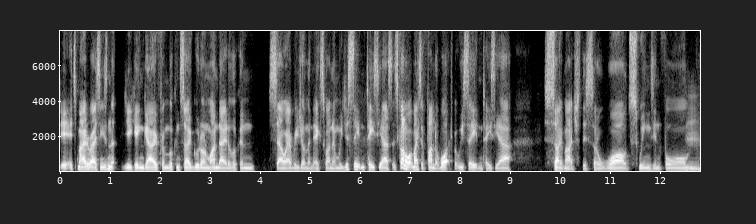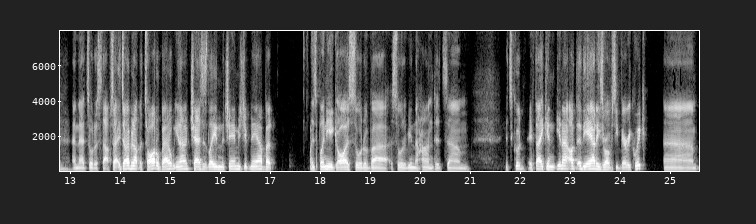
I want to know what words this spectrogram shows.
it's motor racing, isn't it? You can go from looking so good on one day to looking so average on the next one, and we just see it in TCR. It's kind of what makes it fun to watch, but we see it in TCR so much. This sort of wild swings in form Mm. and that sort of stuff. So it's opened up the title battle. You know, Chaz is leading the championship now, but there's plenty of guys sort of uh sort of in the hunt. It's um it's good if they can, you know, the Audis are obviously very quick. Um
